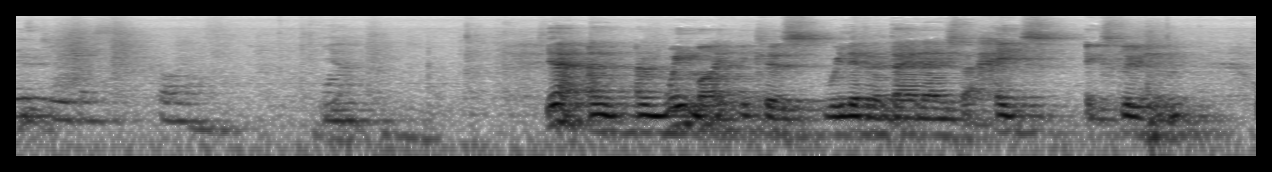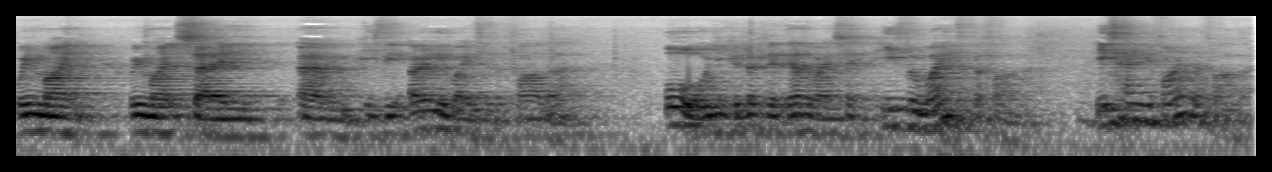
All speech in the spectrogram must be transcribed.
with Jesus, God. Yeah. Yeah, and, and we might, because we live in a day and age that hates exclusion, we might, we might say um, he's the only way to the Father. Or you could look at it the other way and say he's the way to the Father. He's how you find the Father.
